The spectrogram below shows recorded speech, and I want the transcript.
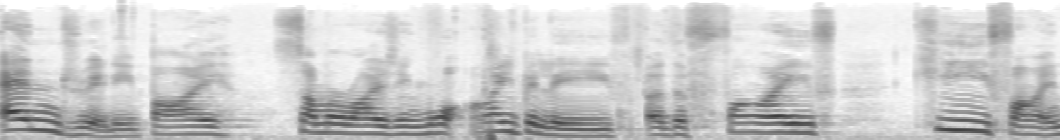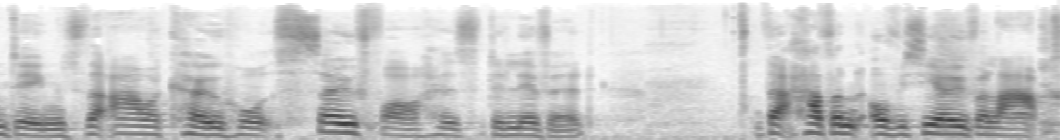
end really by summarising what I believe are the five key findings that our cohort so far has delivered that haven't obviously overlapped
